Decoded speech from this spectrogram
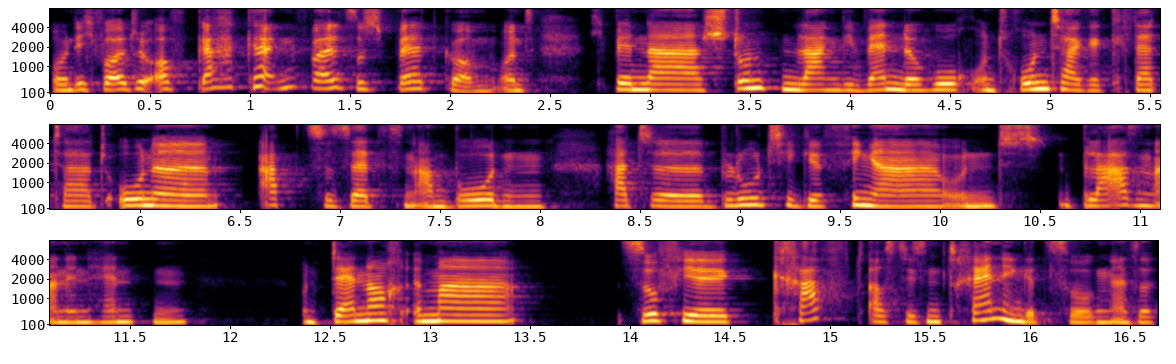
Und ich wollte auf gar keinen Fall zu spät kommen. Und ich bin da stundenlang die Wände hoch und runter geklettert, ohne abzusetzen am Boden, hatte blutige Finger und Blasen an den Händen und dennoch immer so viel Kraft aus diesem Training gezogen. Also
